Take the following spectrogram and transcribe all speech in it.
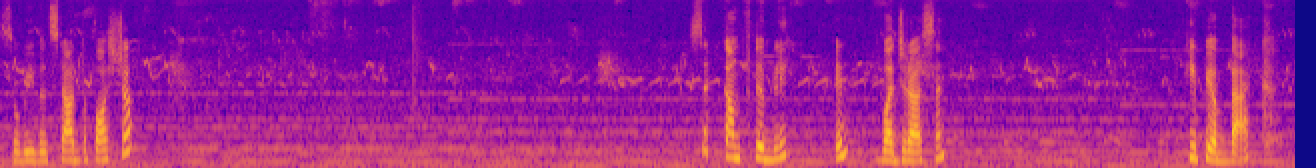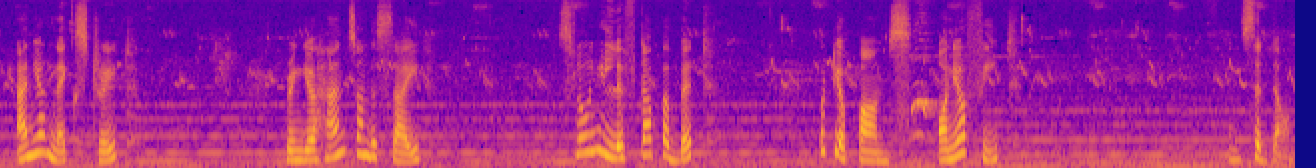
So we will start the posture Sit comfortably in Vajrasana. Keep your back and your neck straight. Bring your hands on the side. Slowly lift up a bit. Put your palms on your feet and sit down.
